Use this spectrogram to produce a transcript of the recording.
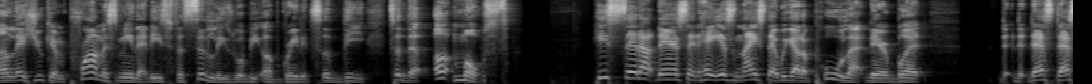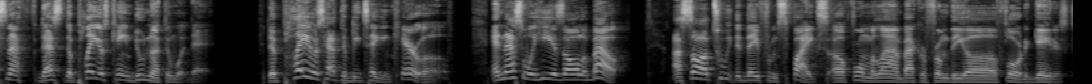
unless you can promise me that these facilities will be upgraded to the to the utmost. He sat out there and said, Hey, it's nice that we got a pool out there, but th- th- that's that's not that's the players can't do nothing with that. The players have to be taken care of. And that's what he is all about. I saw a tweet today from Spikes, a former linebacker from the uh, Florida Gators,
